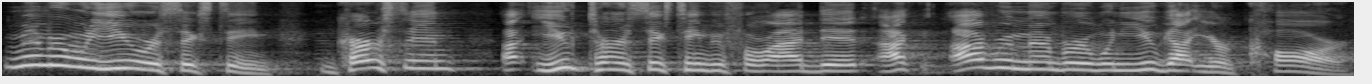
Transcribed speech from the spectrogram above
Remember when you were 16? Kirsten, you turned 16 before I did. I, I remember when you got your car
